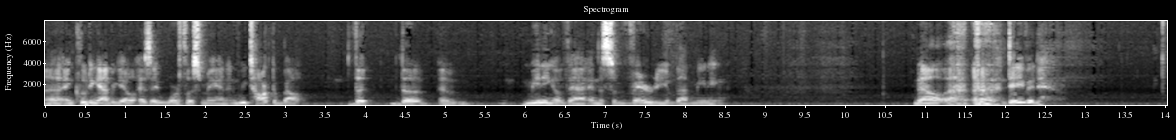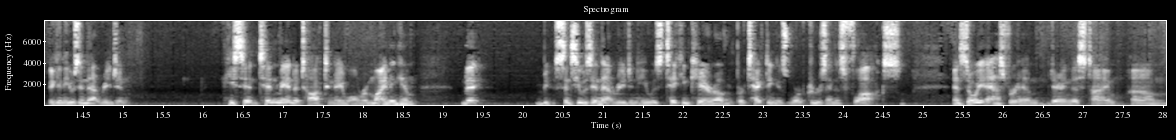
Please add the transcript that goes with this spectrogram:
uh, including Abigail, as a worthless man, and we talked about the the uh, meaning of that and the severity of that meaning now, uh, David, again, he was in that region. He sent 10 men to talk to Nabal, reminding him that since he was in that region, he was taking care of and protecting his workers and his flocks. And so he asked for him during this time um,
